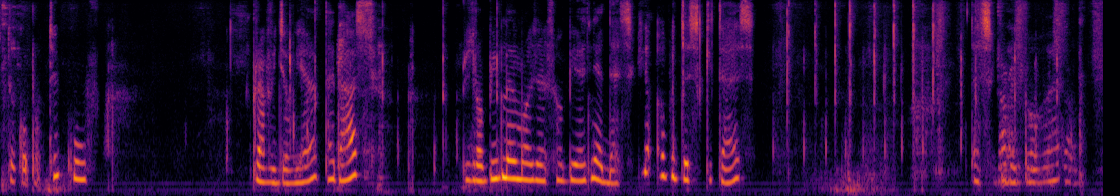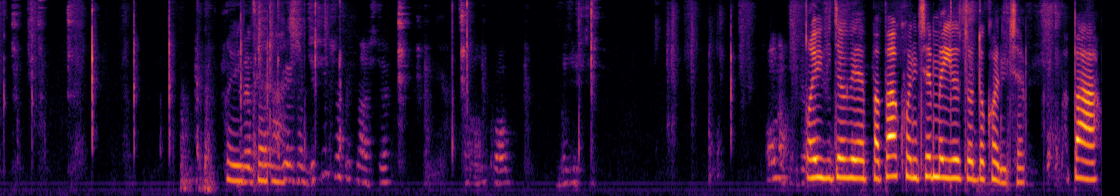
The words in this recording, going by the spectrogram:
Pięć tego patyków. Prawidłowie, teraz zrobimy może sobie nie deski, albo deski też. Deski legowe. No i teraz na 10 na 15? Co? Po 20. Ona powiedziała. No i widzowie, papa, kończymy i jutro dokończę. Papa.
